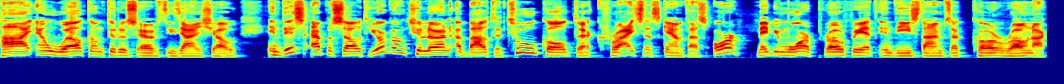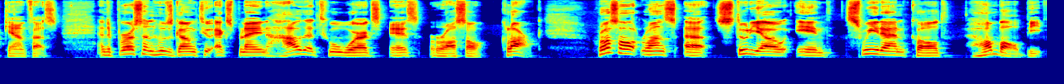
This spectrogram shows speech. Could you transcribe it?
Hi and welcome to the Service Design Show. In this episode, you're going to learn about a tool called the Crisis Canvas, or maybe more appropriate in these times, the Corona Canvas. And the person who's going to explain how the tool works is Russell Clark. Russell runs a studio in Sweden called Humblebee.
